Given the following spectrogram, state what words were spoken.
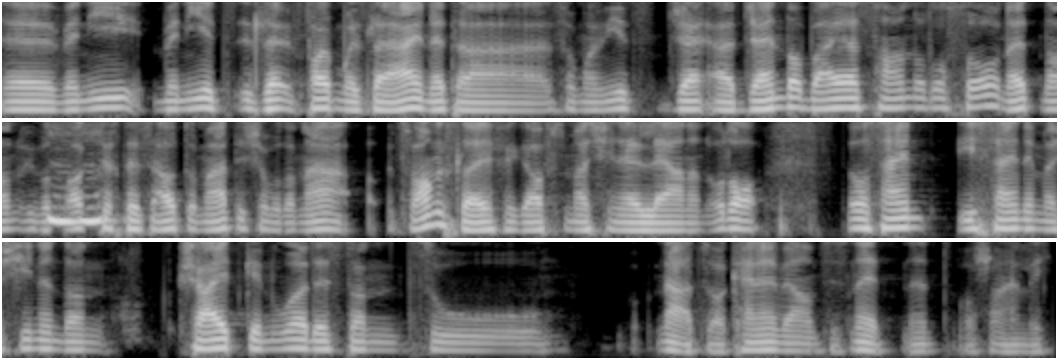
äh, wenn ich, wenn ich jetzt, jetzt fällt mir jetzt ein, nicht, äh, so man jetzt äh, Gender Bias haben oder so, nicht, dann übertragt mhm. sich das automatisch aber danach zwangsläufig aufs maschinelle Lernen. Oder, oder sein, ist seine Maschinen dann gescheit genug, das dann zu, na, zu erkennen werden sie es nicht, nicht, wahrscheinlich.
